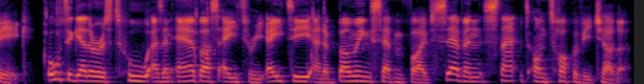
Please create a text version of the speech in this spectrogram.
big. Altogether as tall as an Airbus A380 and a Boeing 757 stacked on top of each other.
